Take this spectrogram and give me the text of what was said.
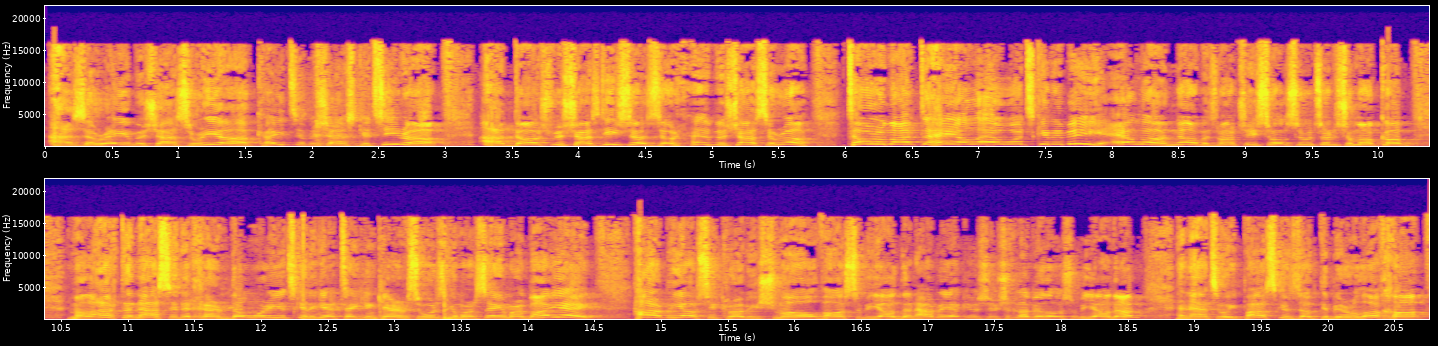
Azarei b'shas Ria, Kaitza b'shas Ketzira, Adosh b'shas disha, b'shas. Torah mata hey Allah, what's going to be? Ella, no, Mizmachi sol sim tzon shemokom, malach nasi decherem. Don't worry, it's going to get taken care of. So what does the Gemara say? Rabbaye, har b'yosik Rabbi Yishmael, v'asa b'yodan, har b'yosik b'los b'yodan, and that's what he paskins up to Birulacha,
